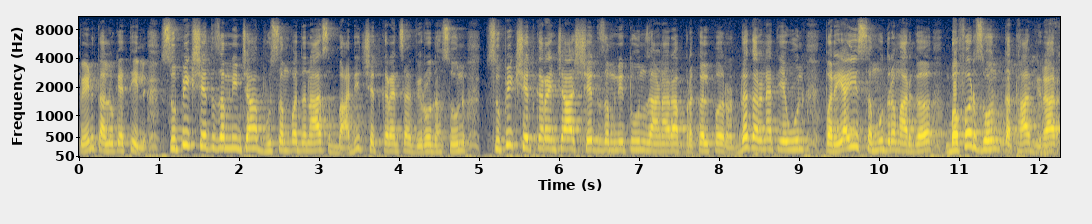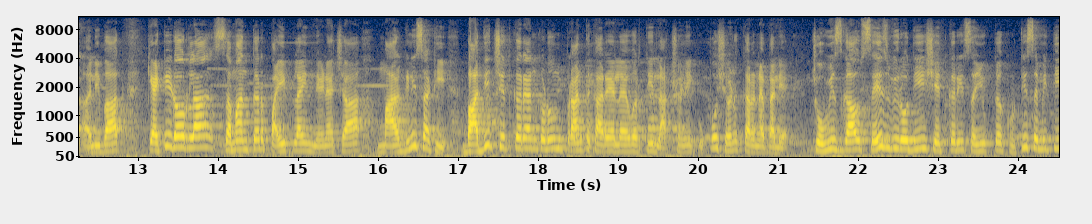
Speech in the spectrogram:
पेण तालुक्यातील सुपीक शेतजमिनींच्या भूसंपादनास बाधित शेतकऱ्यांचा विरोध असून सुपीक शेतकऱ्यांच्या शेतजमिनीतून जाणारा प्रकल्प रद्द करण्यात येऊन पर्यायी समुद्रमार्ग बफर झोन तथा विरार अलिबाग कॅटिडॉरला समांतर पाईपलाईन नेण्याच्या मागणीसाठी बाधित शेतकऱ्यांकडून प्रांत कार्यालयावरती लाक्षणिक उपोषण करण्यात आले आहे. चोवीस गाव सेज विरोधी शेतकरी संयुक्त कृती समिती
